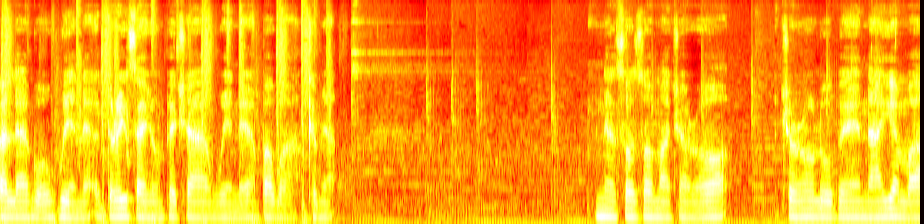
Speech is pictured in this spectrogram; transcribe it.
ပတ်လန်းကိုဝင်တဲ့အတရိတ်ဆိုင်ုံဖက်ချာဝင်တဲ့အပေါက်ပါခင်ဗျနဲ့စောစောမှာကျတော့ကျွန်တော်လိုပဲနာရက်မှာ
